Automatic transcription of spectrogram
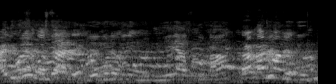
ఐదు గురించి వస్తాయండి రమ్మని కొంచెం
